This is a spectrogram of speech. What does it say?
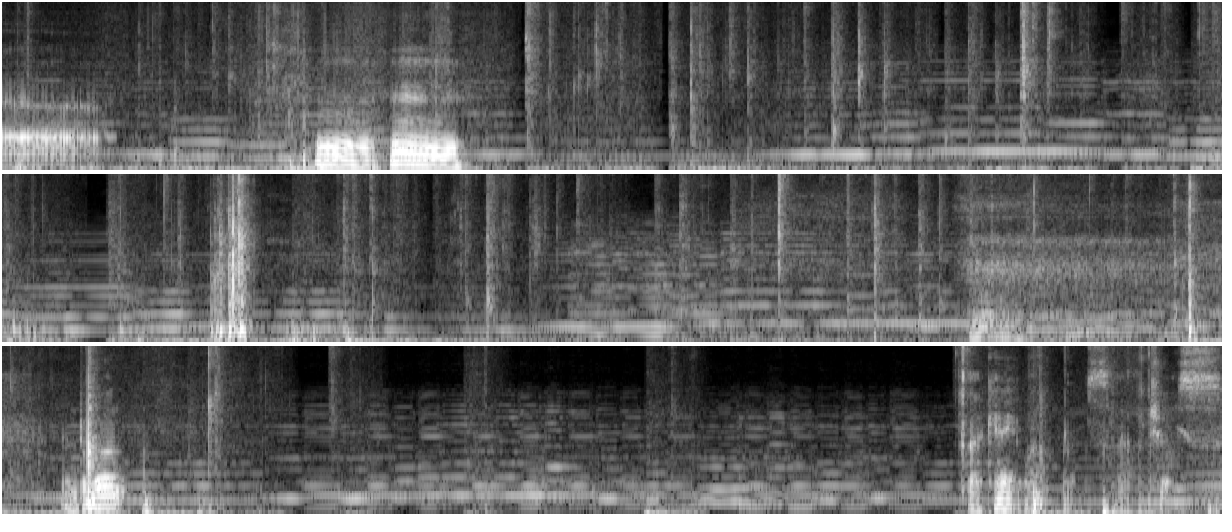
Uh, hmm. hmm. Okay, well, that's our choice.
